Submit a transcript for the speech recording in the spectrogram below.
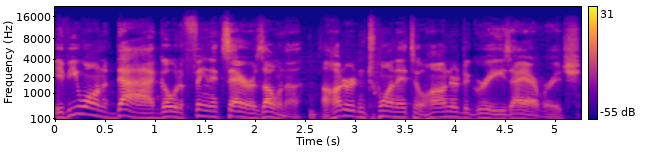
if you want to die, go to Phoenix, Arizona. 120 to 100 degrees average.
